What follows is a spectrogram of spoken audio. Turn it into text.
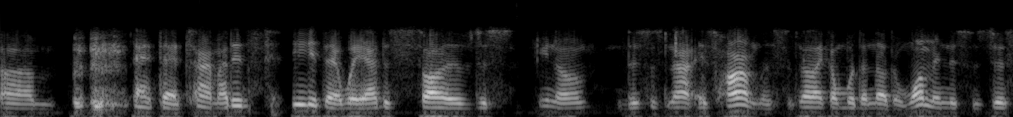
um at that time. I didn't see it that way. I just saw it as just you know this is not it's harmless. It's not like i'm with another woman. This is just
